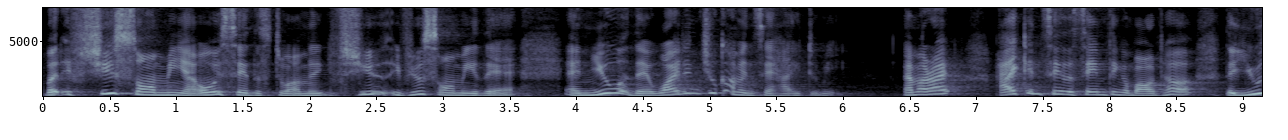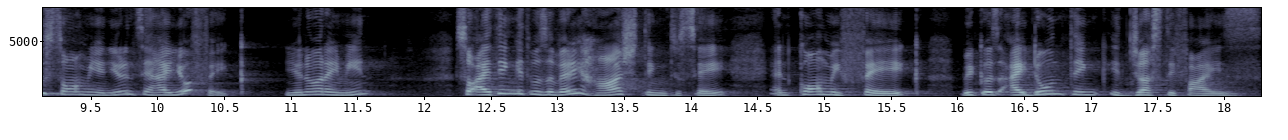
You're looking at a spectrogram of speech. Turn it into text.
But if she saw me, I always say this to her, I'm like, if, she, if you saw me there and you were there, why didn't you come and say hi to me? Am I right? I can say the same thing about her that you saw me and you didn't say hi, you're fake. You know what I mean? So I think it was a very harsh thing to say and call me fake because I don't think it justifies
